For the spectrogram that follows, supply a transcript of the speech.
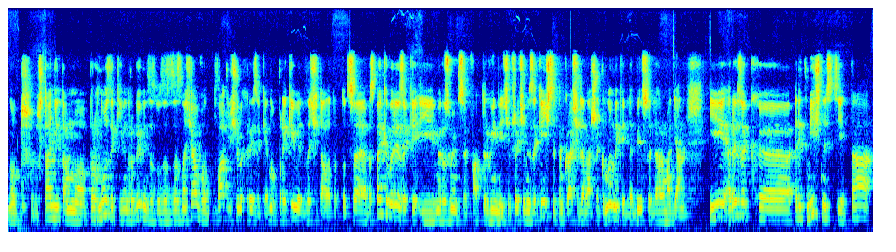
от останні там е, прогнози, які він робив, він заз- заз- зазначав два ключових ризики, ну про які ви зачитали. Тобто, це безпекові ризики, і ми розуміємо, це фактор війни. Чим швидше він закінчиться, тим краще для нашої економіки, для бізнесу, для громадян. І ризик е, ритмічності та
